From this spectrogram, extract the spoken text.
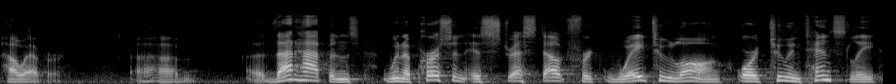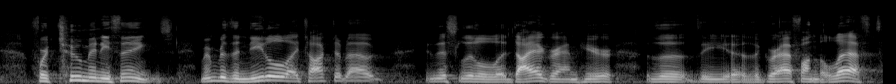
however, um, uh, that happens when a person is stressed out for way too long or too intensely for too many things. Remember the needle I talked about in this little uh, diagram here, the, the, uh, the graph on the left,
